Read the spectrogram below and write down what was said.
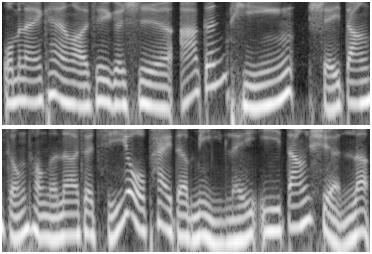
我们来看啊，这个是阿根廷谁当总统了呢？这极右派的米雷伊当选了，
